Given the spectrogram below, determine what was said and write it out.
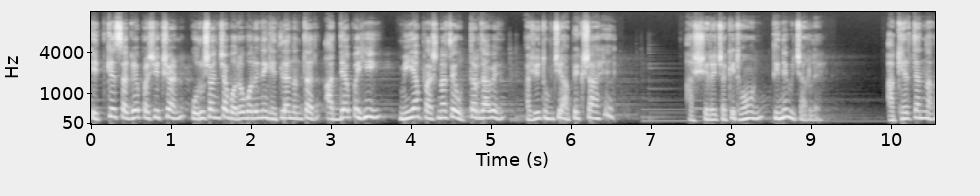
इतके सगळे प्रशिक्षण पुरुषांच्या बरोबरीने घेतल्यानंतर अद्यापही मी या प्रश्नाचे उत्तर द्यावे अशी तुमची अपेक्षा आहे? आश्चर्यचकित होऊन तिने विचारले. अखेर त्यांना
